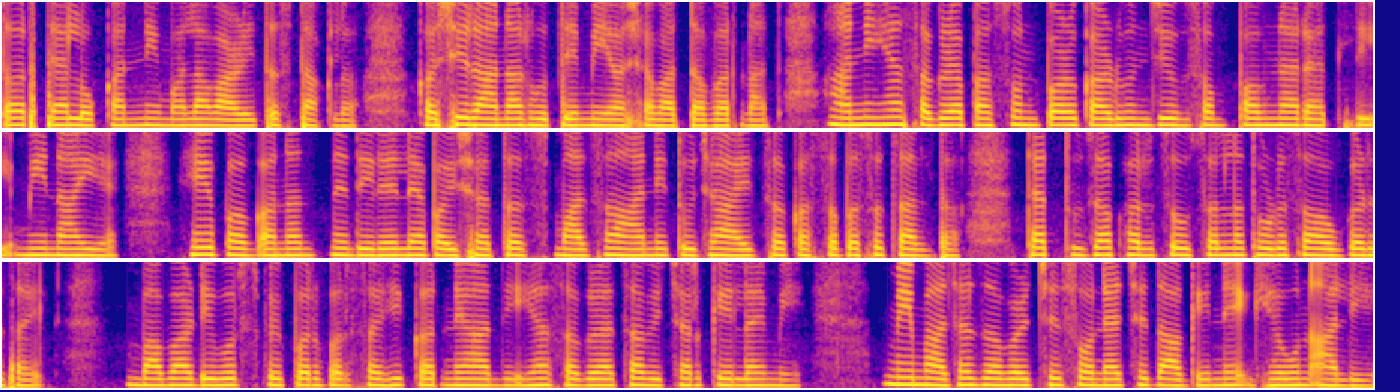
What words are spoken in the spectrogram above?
तर त्या लोकांनी मला वाळीतच टाकलं. कशी राहणार होते मी अशा वातावरणात? आणि ह्या सगळ्यापासून पळ काढून जीव संपवणाऱ्यातली मी नाही आहे हे बघ अनंतने दिलेल्या पैशातच माझं आणि तुझ्या आईचं कसंबसं चालतं. त्यात तुझा खर्च उचलणं थोडंसं अवघड जाईल. बाबा डिव्होर्स पेपरवर सही करण्याआधी ह्या सगळ्याचा विचार केलाय मी. मी माझ्याजवळचे सोन्याचे दागिने घेऊन आली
